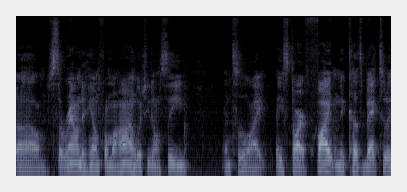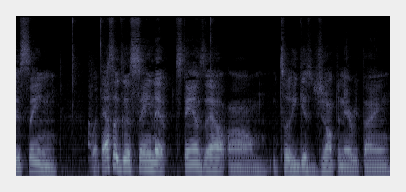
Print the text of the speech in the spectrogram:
um, surrounding him from behind, which you don't see until like they start fighting. It cuts back to this scene. But that's a good scene that stands out um, until he gets jumped and everything.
